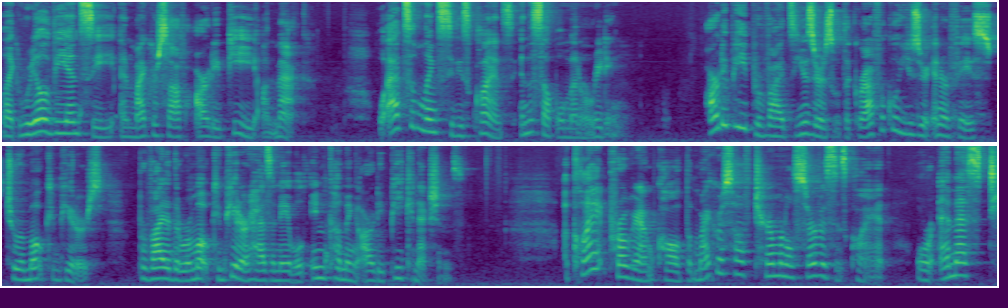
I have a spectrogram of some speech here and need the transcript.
like RealVNC and Microsoft RDP on Mac. We'll add some links to these clients in the supplemental reading. RDP provides users with a graphical user interface to remote computers, provided the remote computer has enabled incoming RDP connections. A client program called the Microsoft Terminal Services Client, or MSTSC.exe,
